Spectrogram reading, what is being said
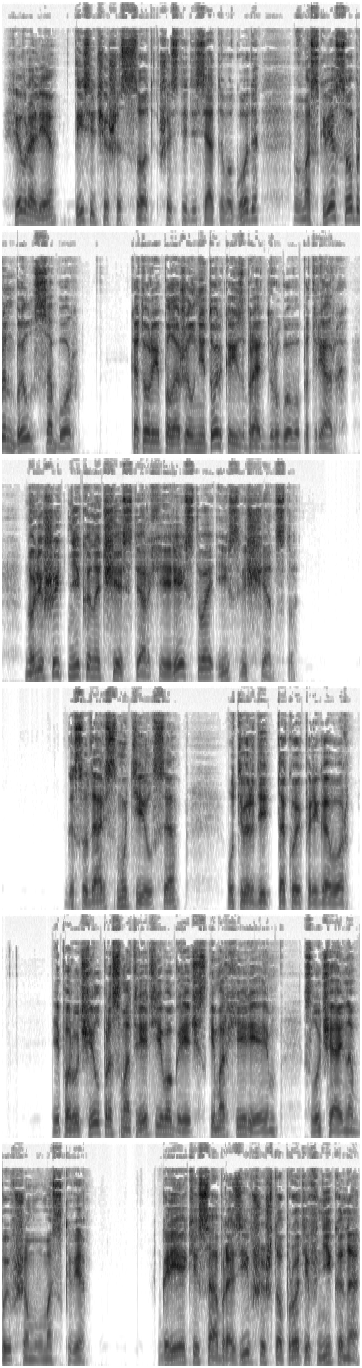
В феврале 1660 года в Москве собран был собор, который положил не только избрать другого патриарха, но лишить Никона чести архиерейства и священства. Государь смутился утвердить такой приговор и поручил просмотреть его греческим архиереям, случайно бывшим в Москве. Греки, сообразивши, что против Никона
